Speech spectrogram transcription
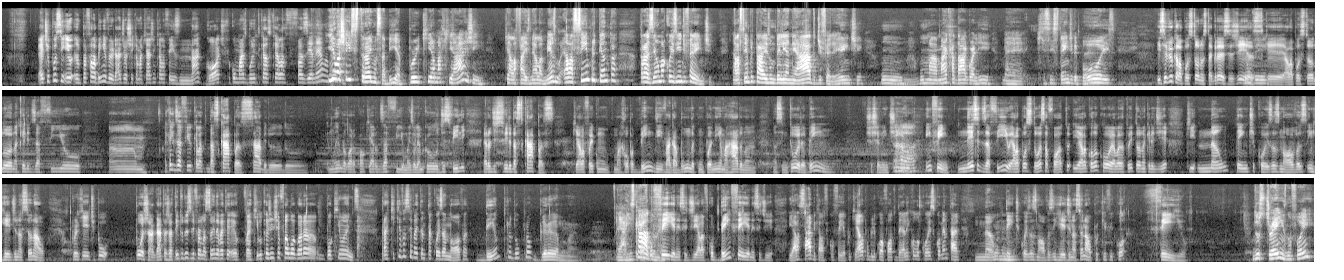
É tipo assim, eu, pra falar bem a verdade, eu achei que a maquiagem que ela fez na GOT ficou mais bonita que as que ela fazia nela. E eu mesmo. achei estranho, sabia? Porque a maquiagem que ela faz nela mesmo, ela sempre tenta trazer uma coisinha diferente. Ela sempre traz um delineado diferente, um, Uhum. uma marca d'água ali é, que se estende depois. E você viu que ela postou no Instagram esses dias? Que ela postou no, naquele desafio. hum, aquele desafio que ela. das capas, sabe? Do, do- Eu não lembro agora qual que era o desafio, mas eu lembro que o desfile era o desfile das capas. Que ela foi com uma roupa bem de vagabunda, com um paninho amarrado na, na cintura, bem excelentinha. Aham. Enfim, nesse desafio, ela postou essa foto e ela colocou, ela tweetou naquele dia que não tente coisas novas em rede nacional. Porque, tipo, poxa, a gata já tem tudo isso de informação e ainda vai ter. Foi aquilo que a gente já falou agora um pouquinho antes. Pra que, que você vai tentar coisa nova dentro do programa? É Porque ela arriscado, ficou né? feia nesse dia, ela ficou bem feia nesse dia. E ela sabe que ela ficou feia, porque ela publicou a foto dela e colocou esse comentário. Não Uhum. tente coisas novas em rede nacional, porque ficou feio. Dos trains, não foi?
